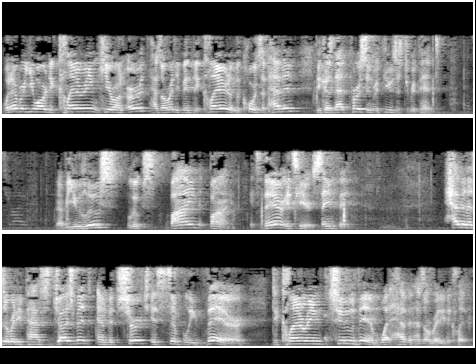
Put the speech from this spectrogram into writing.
Whatever you are declaring here on earth has already been declared in the courts of heaven because that person refuses to repent. Whatever you loose, loose. Bind, bind. It's there, it's here. Same thing. Heaven has already passed judgment, and the church is simply there declaring to them what heaven has already declared.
